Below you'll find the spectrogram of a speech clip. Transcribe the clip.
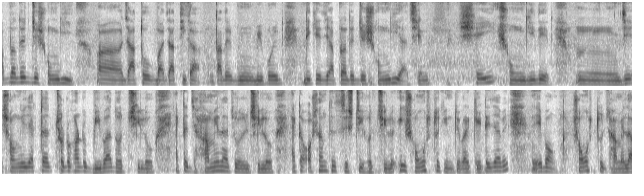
আপনাদের যে সঙ্গী জাতক বা জাতিকা, তাদের বিপরীত দিকে যে আপনাদের যে সঙ্গী আছেন সেই সঙ্গীদের যে সঙ্গে যে একটা ছোটোখাটো বিবাদ হচ্ছিল, একটা ঝামেলা চলছিল, একটা অশান্তির সৃষ্টি হচ্ছিল, এই সমস্ত কিন্তু এবার কেটে যাবে এবং সমস্ত ঝামেলা,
